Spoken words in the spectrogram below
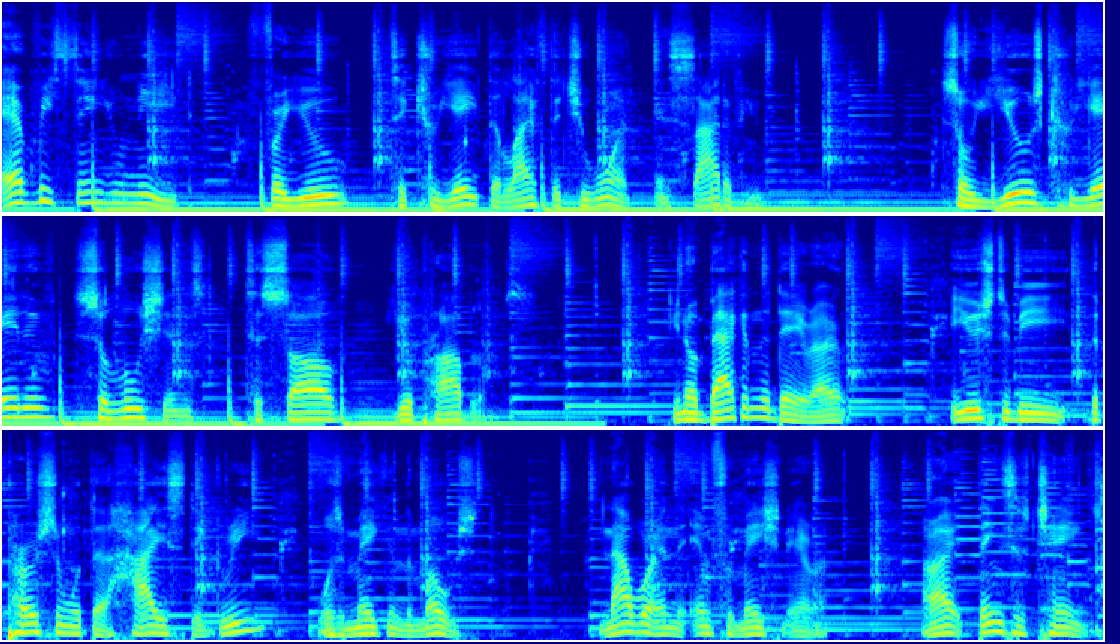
everything you need for you to create the life that you want inside of you. So use creative solutions to solve your problems. You know, back in the day, right? It used to be the person with the highest degree was making the most. Now we're in the information era. All right? Things have changed.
